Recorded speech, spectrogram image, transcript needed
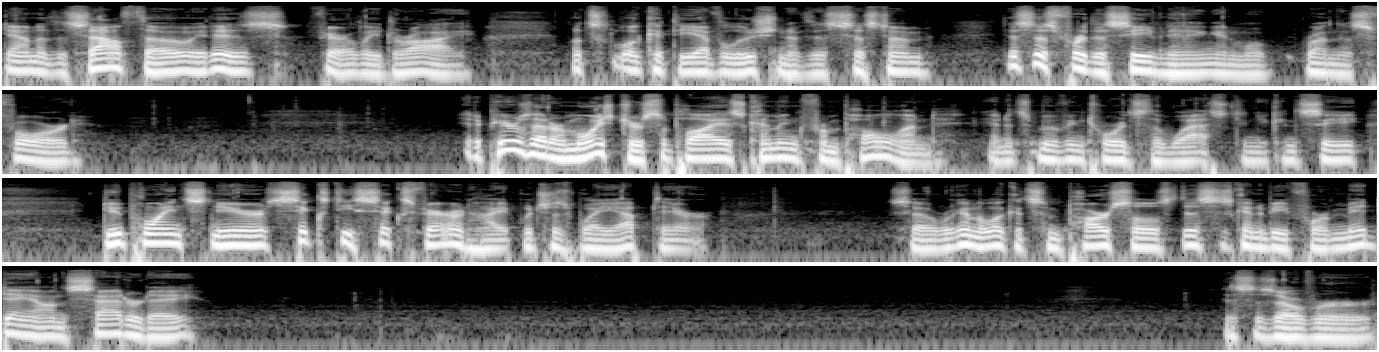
Down to the south, though, it is fairly dry. Let's look at the evolution of this system. This is for this evening, and we'll run this forward. It appears that our moisture supply is coming from Poland, and it's moving towards the west. And you can see dew points near 66 Fahrenheit, which is way up there. So we're going to look at some parcels. This is going to be for midday on Saturday. This is over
